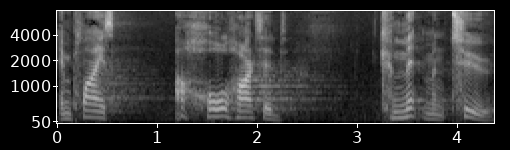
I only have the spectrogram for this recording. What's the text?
implies a wholehearted commitment to.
